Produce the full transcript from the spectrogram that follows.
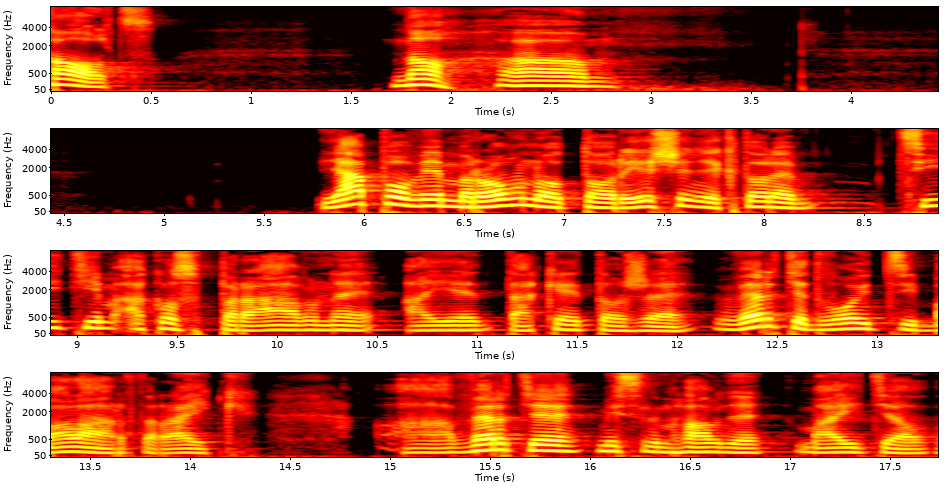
Colts No, um, ja poviem rovno to riešenie, ktoré cítim ako správne a je takéto, že verte dvojci Ballard Reich a verte, myslím hlavne majiteľ.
